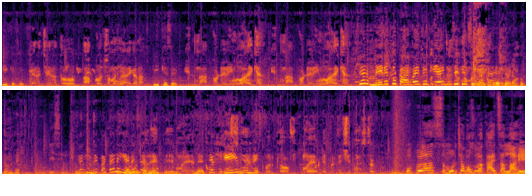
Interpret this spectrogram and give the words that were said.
ठीक है सर मेरा चेहरा तो आपको समझ में आएगा ना? ठीक है सर इतना आपको टेरिंग हुआ है क्या? इतना आपको टेरिंग हुआ है क्या? सर मेरे को कार्रवाई जो किया है मुझे कैसे पता है सर मैडम को कौन है? सर मुझे पता नहीं है ना सर मैं मैं सिर्फ यही बोल रही खूप वेळा समोरच्या बाजूला काय चाललं आहे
